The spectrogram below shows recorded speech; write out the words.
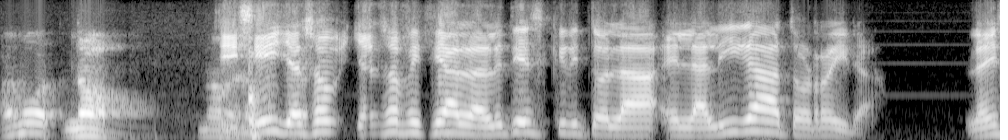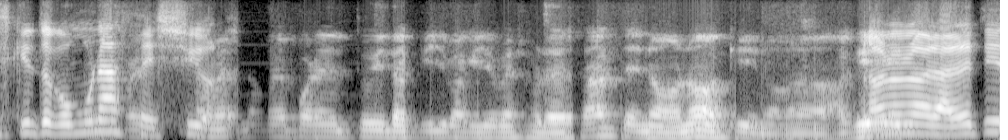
No, no. Sí, no. sí, ya es, o- ya es oficial. El Atleti ha inscrito en la, en la Liga a Torreira. La ha inscrito como una cesión. No me, no me pone el tuit aquí para que yo me sobresalte. No, no, aquí no. no aquí, No, no, no, el Atleti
